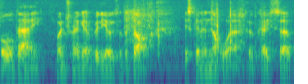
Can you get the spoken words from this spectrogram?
all day when trying to get videos of the dog, it's going to not work, okay, so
